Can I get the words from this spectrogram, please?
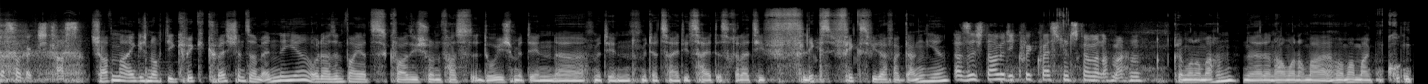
Das war wirklich krass. Schaffen wir eigentlich noch die Quick Questions am Ende hier oder sind wir jetzt quasi schon fast durch mit den, äh, mit den, mit der Zeit? Die Zeit ist relativ flix, fix wieder vergangen hier. Also ich glaube, die Quick Questions können wir noch machen. Können wir noch machen? Na, dann hauen wir noch mal, hauen wir mal einen,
